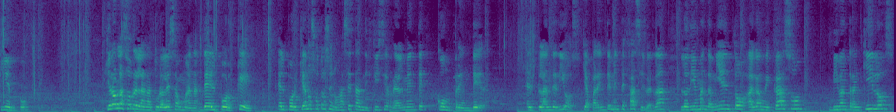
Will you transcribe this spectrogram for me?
tiempo, quiero hablar sobre la naturaleza humana, del por qué. El por qué a nosotros se nos hace tan difícil realmente comprender el plan de Dios, que aparentemente es fácil, ¿verdad? Los diez mandamientos, háganme caso, vivan tranquilos,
